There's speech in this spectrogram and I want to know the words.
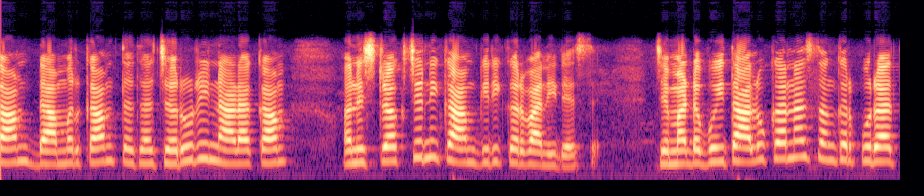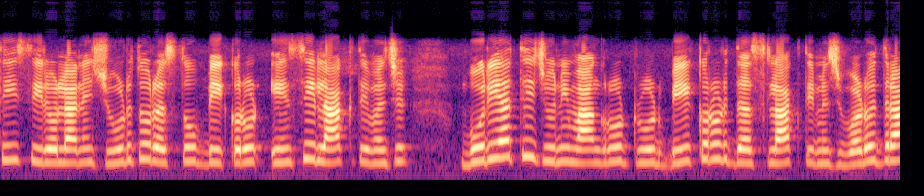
કામ ડામરકામ તથા જરૂરી નાળાકામ અને સ્ટ્રક્ચરની કામગીરી કરવાની રહેશે. જેમાં ડભોઈ તાલુકાના શંકરપુરાથી સિરોલાને જોડતો રસ્તો બે કરોડ એંસી લાખ તેમજ બોરિયાથી જૂની વાંગરોડ રોડ બે કરોડ દસ લાખ તેમજ વડોદરા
